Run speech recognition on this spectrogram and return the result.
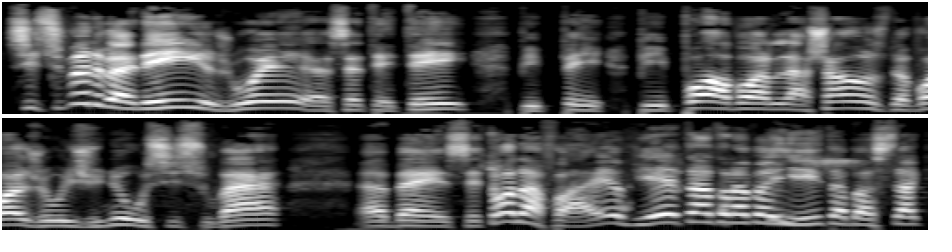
Si tu veux revenir jouer euh, cet été, puis, puis, puis pas avoir la chance de voir Joey Junio aussi souvent, euh, ben, c'est ton affaire. Viens t'en travailler, Tabastac.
